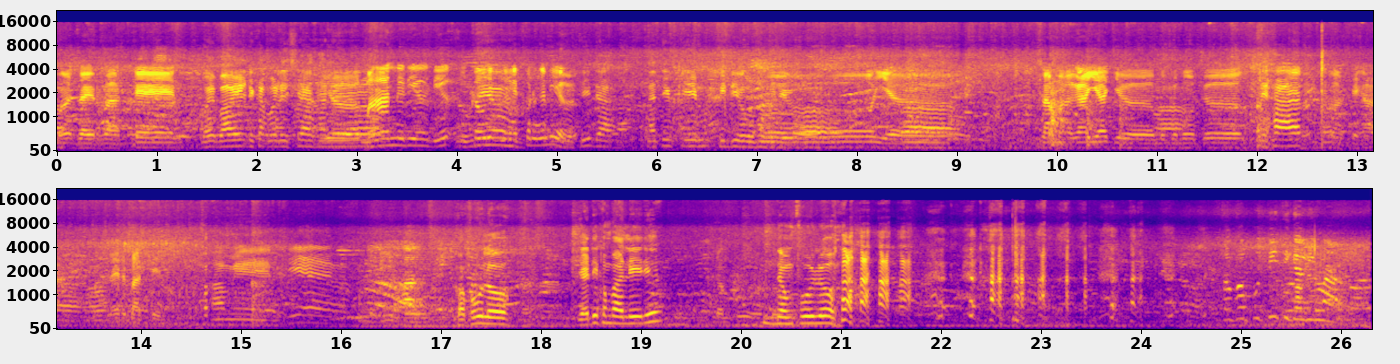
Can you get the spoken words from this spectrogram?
Mak Zahir Raten. Baik-baik dekat Malaysia sana. Ya, mana dia? Dia Oh, kau dia. telefon dengan dia? Tidak, nanti kirim video sama dia. Oh, ya. Ah. Selamat Raya je. Moga-moga Sehat. ah, sehat. Zahir Batin. Amin. 40. Jadi kembali dia 60. 60. Tongkol putih 35.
